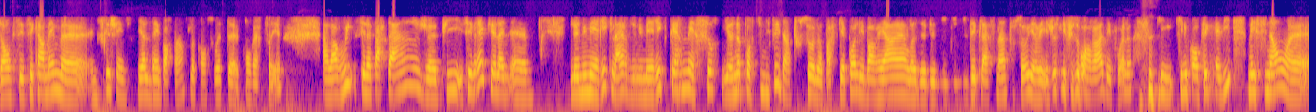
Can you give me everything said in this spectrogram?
donc, c'est quand même une friche industrielle d'importance qu'on souhaite convertir. Alors oui, c'est le partage. Puis c'est vrai que la, euh, le numérique, l'ère du numérique permet ça. Il y a une opportunité dans tout ça, là, parce qu'il n'y a pas les barrières là, de, du, déplacement, tout ça. Il y avait juste les fuseaux horaires, des fois, là, qui, qui, nous compliquent la vie. Mais sinon, euh,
